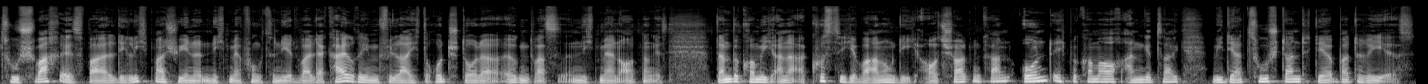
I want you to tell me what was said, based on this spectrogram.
zu schwach ist, weil die Lichtmaschine nicht mehr funktioniert, weil der Keilriemen vielleicht rutscht oder irgendwas nicht mehr in Ordnung ist, dann bekomme ich eine akustische Warnung, die ich ausschalten kann und ich bekomme auch angezeigt, wie der Zustand der Batterie ist.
